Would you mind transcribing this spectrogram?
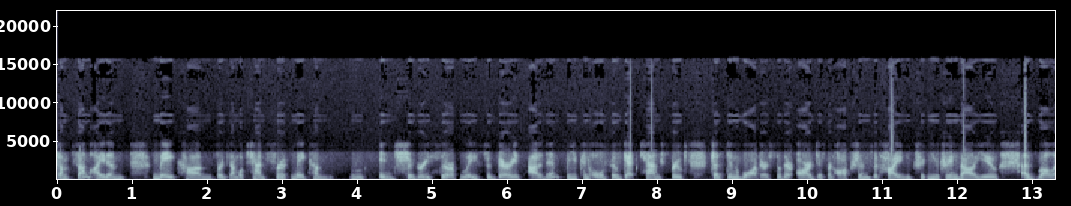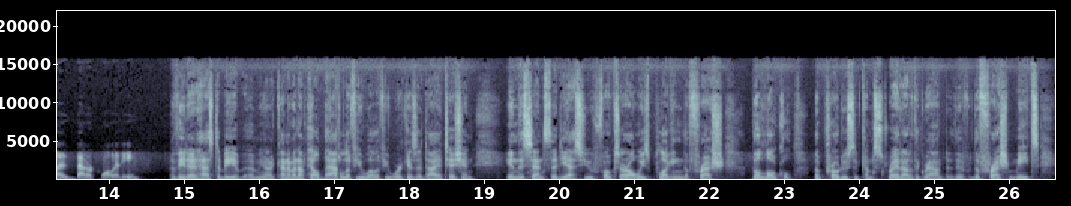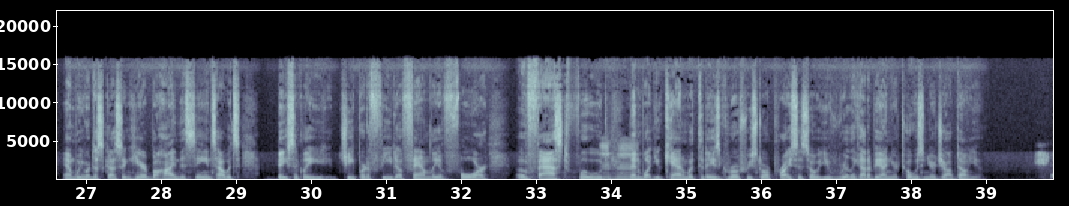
some some items may come, for example, canned fruit may come in sugary syrup laced with various additives, but you can also get canned fruit just in water. So there are different options with high nutri- nutrient value as well as better quality. Evita, it has to be uh, you know kind of an uphill battle, if you will, if you work as a dietitian, in the sense that yes, you folks are always plugging the fresh, the local, the produce that comes straight out of the ground, the, the fresh meats. And we were discussing here behind the scenes how it's basically cheaper to feed a family of four of fast food mm-hmm. than what you can with today's grocery store prices. So you've really got to be on your toes in your job, don't you?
